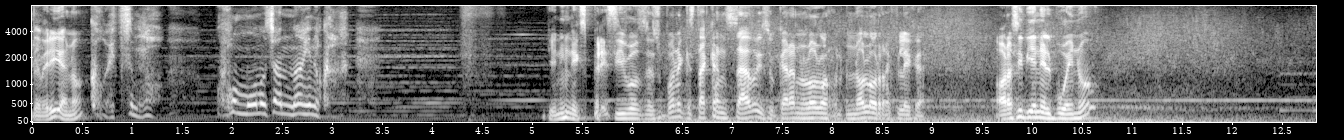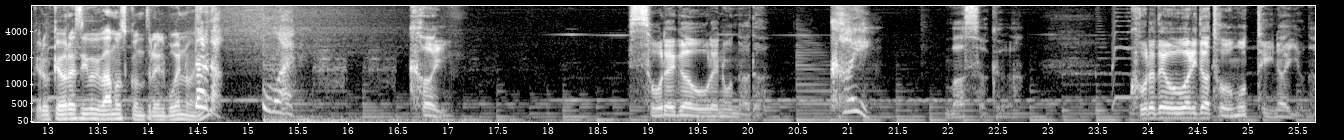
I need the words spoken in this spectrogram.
Debería, ¿no? Bien inexpresivo. Se supone que está cansado y su cara no lo, no lo refleja. Ahora sí viene el bueno. Creo que ahora sí vamos contra el bueno. ¿eh? 誰だお前カインそれが俺の名だカインまさかこれで終わりだと思っていないよな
